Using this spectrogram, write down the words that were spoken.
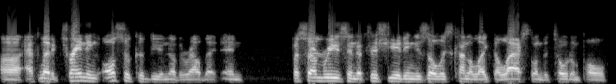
uh, athletic training also could be another outlet, and for some reason, officiating is always kind of like the last on the totem pole,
